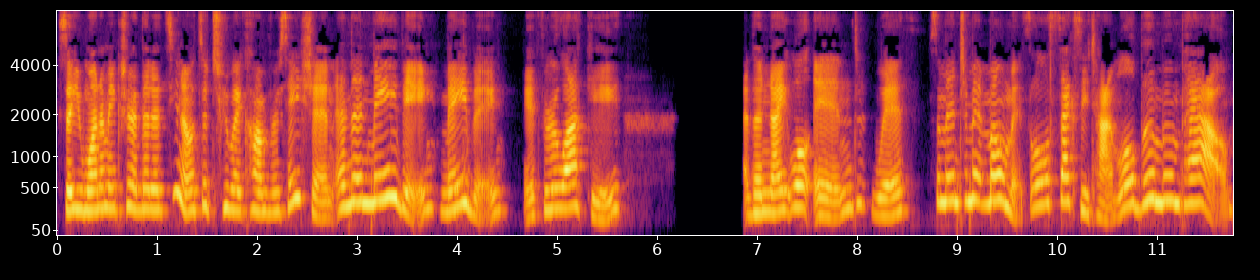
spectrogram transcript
so you want to make sure that it's, you know, it's a two way conversation. And then maybe, maybe, if you're lucky, the night will end with some intimate moments, a little sexy time, a little boom boom pow.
